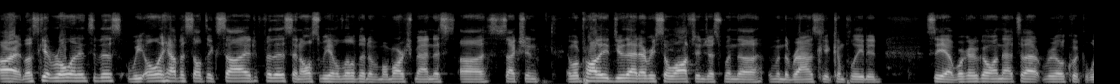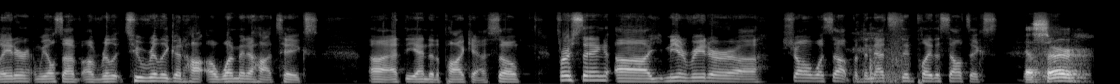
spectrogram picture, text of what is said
All right, let's get rolling into this. We only have a Celtic side for this, and also we have a little bit of a March Madness uh, section, and we'll probably do that every so often, just when the when the rounds get completed. So yeah, we're gonna go on that to that real quick later, and we also have a really two really good hot uh, one minute hot takes uh, at the end of the podcast. So first thing, uh, me and Reed are uh, showing what's up, but the Nets did play the Celtics, Yes, sir.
